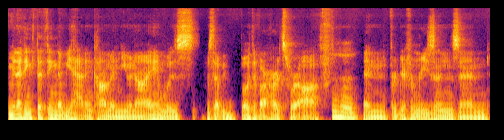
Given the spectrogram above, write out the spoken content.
I mean, I think the thing that we had in common, you and I, was was that we both of our hearts were off, mm-hmm. and for different reasons. And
